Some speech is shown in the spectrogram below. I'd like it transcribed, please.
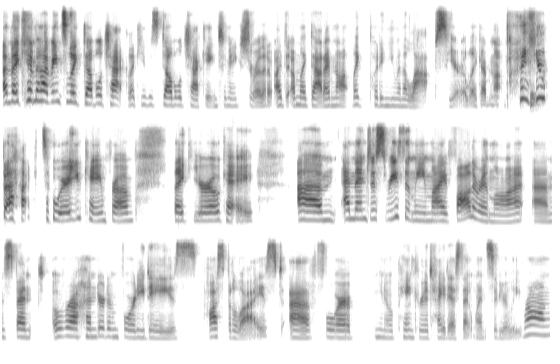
and like him having to like double check like he was double checking to make sure that I, i'm like dad i'm not like putting you in a lapse here. Like i'm not putting you back to where you came from. Like you're okay. Um, and then just recently my father-in-law um, spent over 140 days hospitalized uh, for you know pancreatitis that went severely wrong.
